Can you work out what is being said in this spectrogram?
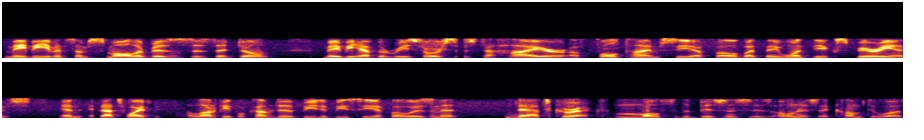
maybe even some smaller businesses that don't maybe have the resources to hire a full-time CFO, but they want the experience. And that's why a lot of people come to B2B CFO, isn't it? That's correct. Most of the businesses owners that come to us,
